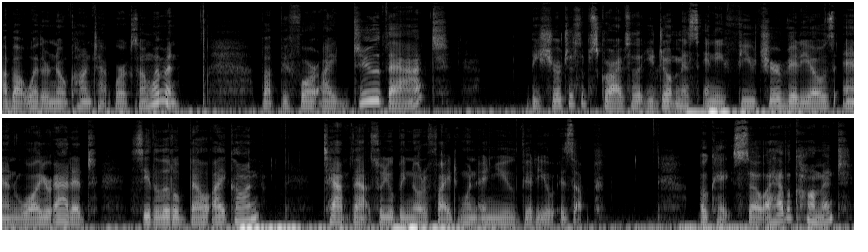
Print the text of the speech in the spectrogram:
about whether no contact works on women. But before I do that, be sure to subscribe so that you don't miss any future videos. And while you're at it, see the little bell icon? Tap that so you'll be notified when a new video is up. Okay, so I have a comment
